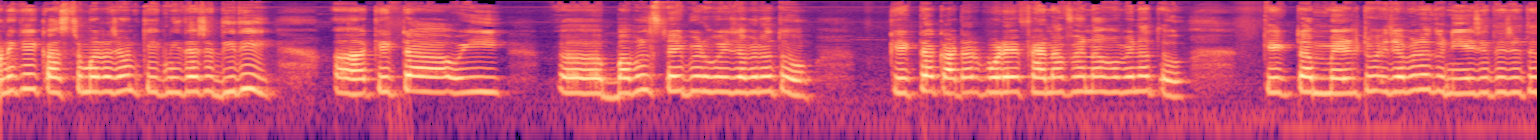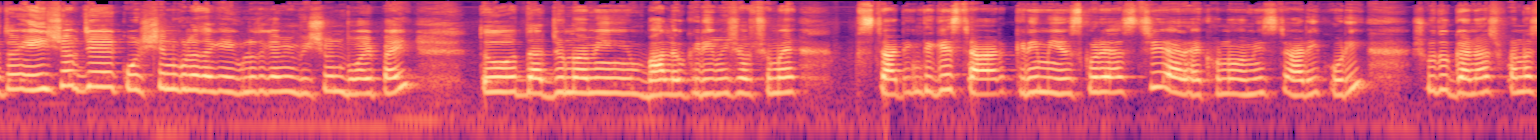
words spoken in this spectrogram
অনেকেই কাস্টমাররা যখন কেক নিতে আসে দিদি কেকটা ওই বাবলস টাইপের হয়ে যাবে না তো? কেকটা কাটার পরে ফেনা ফেনা হবে না তো? কেকটা মেল্ট হয়ে যাবে না তো? নিয়ে যেতে যেতে তো এইসব যে কোশ্চেনগুলো থাকে, এগুলো থেকে আমি ভীষণ ভয় পাই। তো তার জন্য আমি ভালো ক্রিমই সবসময় স্টার্টিং থেকে স্টার ক্রিম ইউজ করে আসছি, আর এখনও আমি স্টারই করি। শুধু গানাশ ফানাশ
